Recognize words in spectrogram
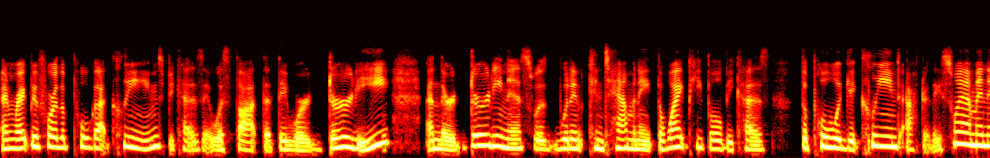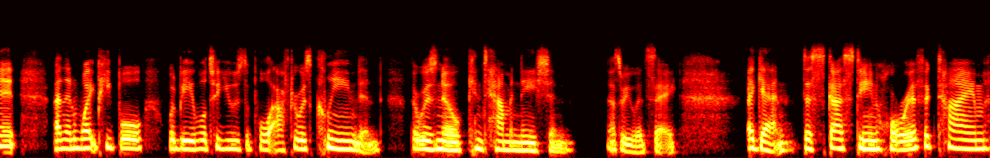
And right before the pool got cleaned, because it was thought that they were dirty and their dirtiness was, wouldn't contaminate the white people because the pool would get cleaned after they swam in it. And then white people would be able to use the pool after it was cleaned and there was no contamination, as we would say again, disgusting, horrific time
